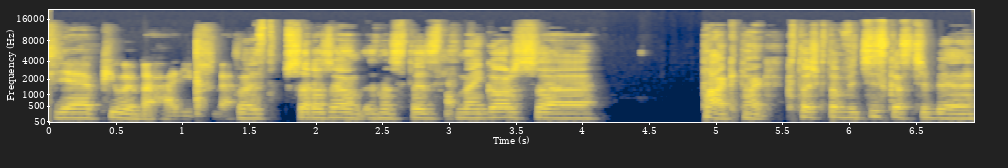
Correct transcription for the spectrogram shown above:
właśnie piły mechaniczne. To jest przerażające, znaczy to jest najgorsze. Tak, tak. Ktoś, kto wyciska z ciebie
